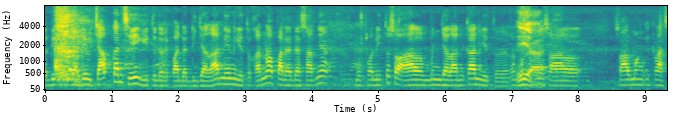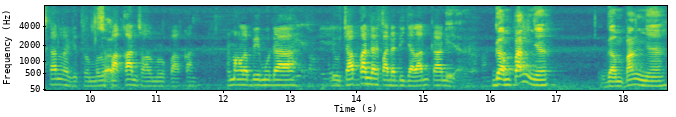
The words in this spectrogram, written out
lebih mudah diucapkan sih gitu daripada dijalanin gitu. Karena pada dasarnya move on itu soal menjalankan gitu ya kan? Iya. Maksudnya soal soal mengikhlaskan lah gitu melupakan soal melupakan. Memang lebih mudah diucapkan daripada dijalankan gitu. gampangnya gampangnya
